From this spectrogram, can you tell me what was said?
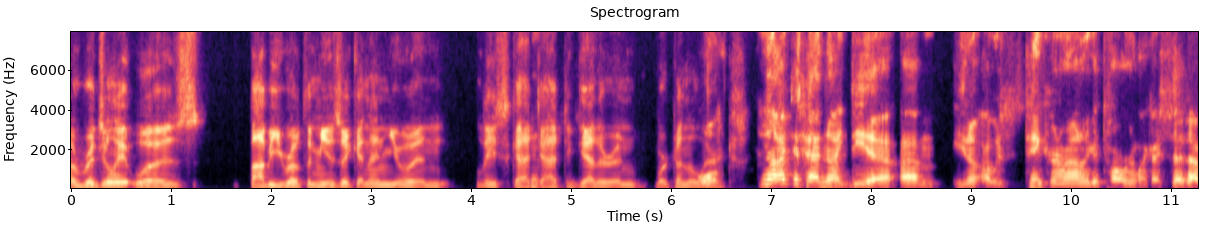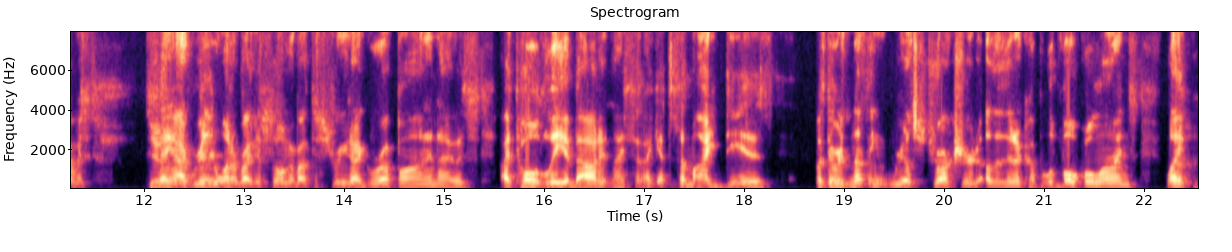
originally, it was Bobby. You wrote the music, and then you and Lee Scott got together and worked on the Well, lyrics. No, I just had an idea. Um, you know, I was tinkering around on a guitar, and like I said, I was Yeah. saying I really want to write a song about the street I grew up on, and I was I told Lee about it, and I said I get some ideas, but there was nothing real structured other than a couple of vocal lines, like Uh-huh.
